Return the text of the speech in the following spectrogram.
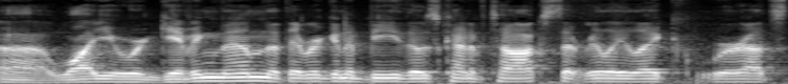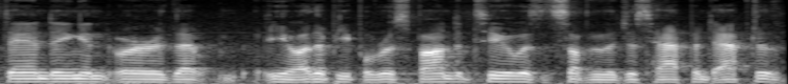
uh, while you were giving them that they were going to be those kind of talks that really like were outstanding and or that you know other people responded to? Was it something that just happened after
